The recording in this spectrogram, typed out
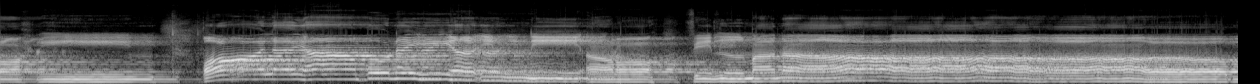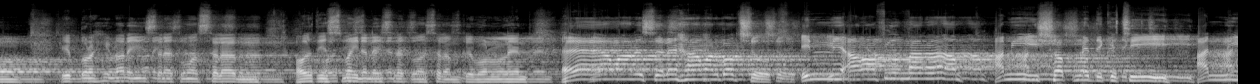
রহিম। قال يا بني إني أرى في المنام ইব্রাহিম আলাই ইসালাতাম হজরত ইসমাইল আলাই ইসালাতামকে বললেন আমার ছেলে হ্যাঁ আমার বৎস, ইন্নি আফিল মারাম, আমি স্বপ্নে দেখেছি, আন্নি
